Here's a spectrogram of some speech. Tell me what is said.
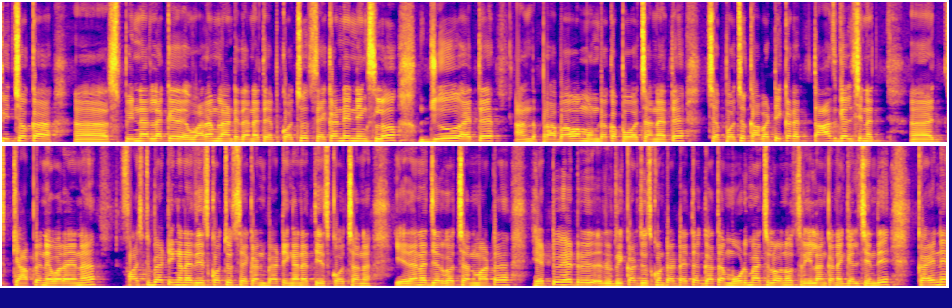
పిచ్ ఒక స్పిన్నర్ల స్పిన్నర్లకి వరం లాంటిదని అయితే చెప్పుకోవచ్చు సెకండ్ ఇన్నింగ్స్లో జూ అయితే అంత ప్రభావం ఉండకపోవచ్చు అని అయితే చెప్పవచ్చు కాబట్టి ఇక్కడ టాస్ గెలిచిన క్యాప్టెన్ ఎవరైనా ఫస్ట్ బ్యాటింగ్ అనేది తీసుకోవచ్చు సెకండ్ బ్యాటింగ్ అనేది తీసుకోవచ్చు అని ఏదైనా జరగవచ్చు అనమాట హెడ్ టు హెడ్ రికార్డ్ చూసుకున్నట్టయితే గత మూడు మ్యాచ్లోనూ శ్రీలంకనే గెలిచింది. కానీ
